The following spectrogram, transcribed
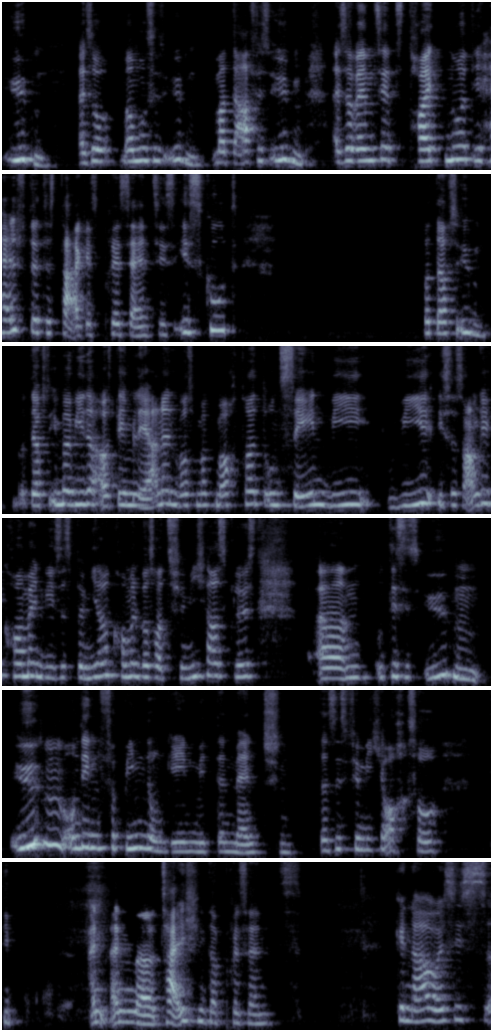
üben. Also man muss es üben, man darf es üben. Also wenn es jetzt heute nur die Hälfte des Tages Präsenz ist, ist gut. Man darf es üben. Man darf immer wieder aus dem lernen, was man gemacht hat und sehen, wie, wie ist es angekommen, wie ist es bei mir angekommen, was hat es für mich ausgelöst. Ähm, und das ist Üben. Üben und in Verbindung gehen mit den Menschen. Das ist für mich auch so die ein, ein äh, Zeichen der Präsenz. Genau, es ist äh,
